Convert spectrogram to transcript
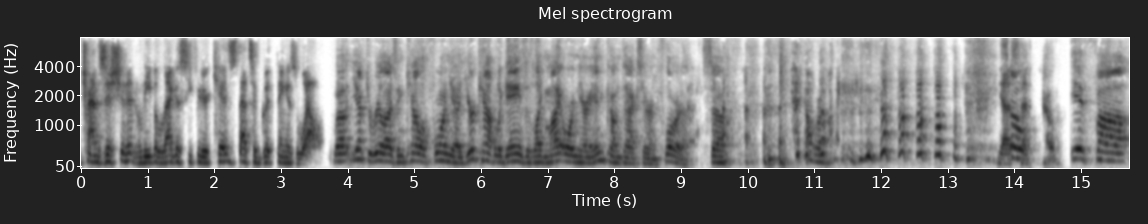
transition it and leave a legacy for your kids, that's a good thing as well. Well, you have to realize in California, your capital gains is like my ordinary income tax here in Florida. So, don't remind yes, so if uh,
